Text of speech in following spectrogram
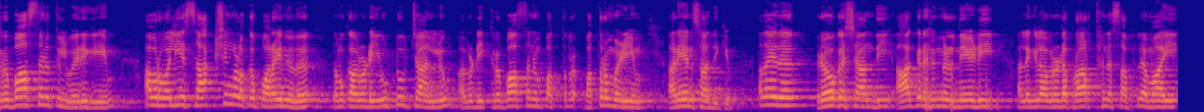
കൃപാസനത്തിൽ വരികയും അവർ വലിയ സാക്ഷ്യങ്ങളൊക്കെ പറയുന്നത് നമുക്ക് അവരുടെ യൂട്യൂബ് ചാനലും അവരുടെ ഈ കൃപാസനം പത്ര പത്രം വഴിയും അറിയാൻ സാധിക്കും. അതായത് രോഗശാന്തി ആഗ്രഹങ്ങൾ നേടി അല്ലെങ്കിൽ അവരുടെ പ്രാർത്ഥന സഫലമായി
